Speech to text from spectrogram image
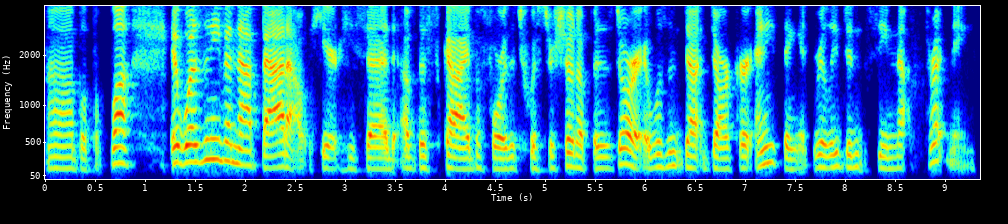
Uh, blah, blah, blah. It wasn't even that bad out here, he said, of the sky before the twister showed up at his door. It wasn't that dark or anything. It really didn't seem that threatening.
